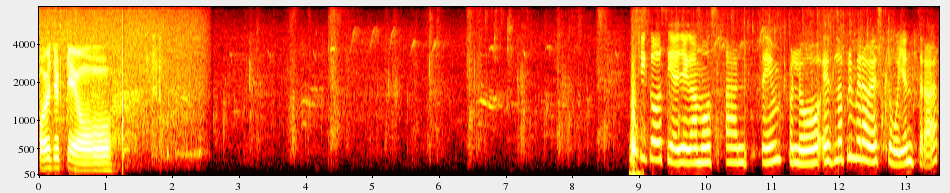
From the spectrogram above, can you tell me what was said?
보여줄게요 Chicos, ya llegamos al templo. Es la primera vez que voy a entrar.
